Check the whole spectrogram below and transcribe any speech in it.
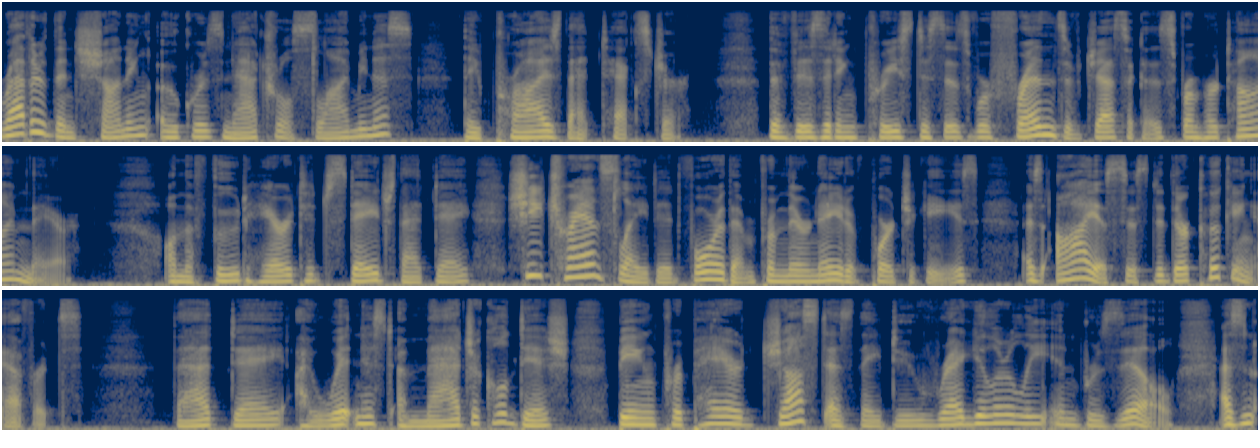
rather than shunning okra's natural sliminess, they prize that texture. The visiting priestesses were friends of Jessica's from her time there. On the Food Heritage stage that day, she translated for them from their native Portuguese as I assisted their cooking efforts. That day, I witnessed a magical dish being prepared just as they do regularly in Brazil as an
